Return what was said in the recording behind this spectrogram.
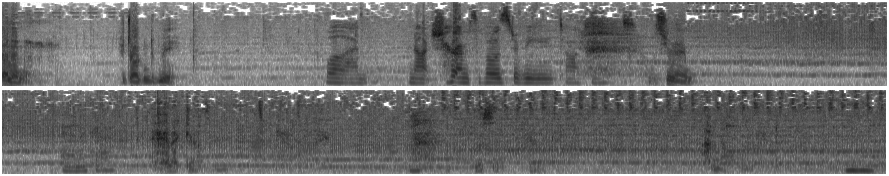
No, no, no, no. You're talking to me. Well, I'm not sure I'm supposed to be talking. What's your name? Annika. Annika. That's a beautiful name. Listen, Annika. I'm the. And I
